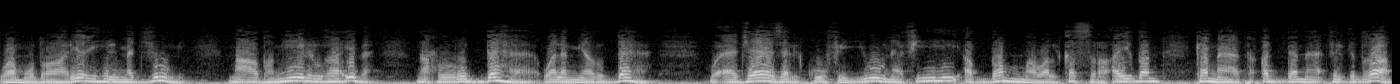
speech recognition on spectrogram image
ومضارعه المجزوم مع ضمير الغائبة نحو ردها ولم يردها وأجاز الكوفيون فيه الضم والكسر أيضا كما تقدم في الإضغام.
